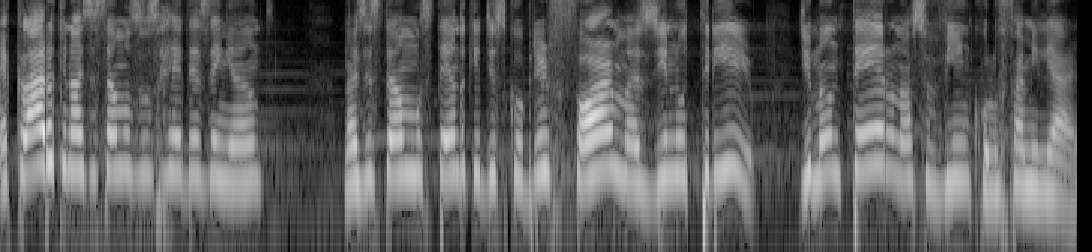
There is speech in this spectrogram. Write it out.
É claro que nós estamos nos redesenhando, nós estamos tendo que descobrir formas de nutrir, de manter o nosso vínculo familiar.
